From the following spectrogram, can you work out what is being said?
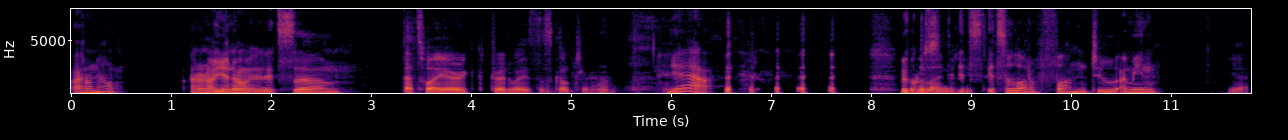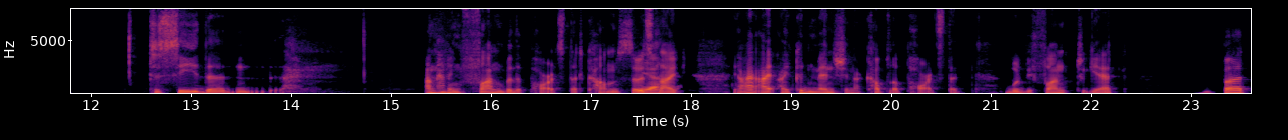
I don't know. I don't know, you know, it's um That's why Eric Treadaway is the sculptor, huh? yeah. because it's it's a lot of fun to I mean Yeah. to see the I'm having fun with the parts that comes. So it's Yeah. like yeah, I, I I could mention a couple of parts that would be fun to get, but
